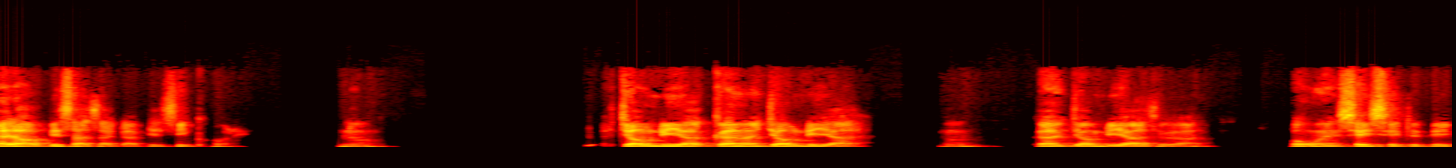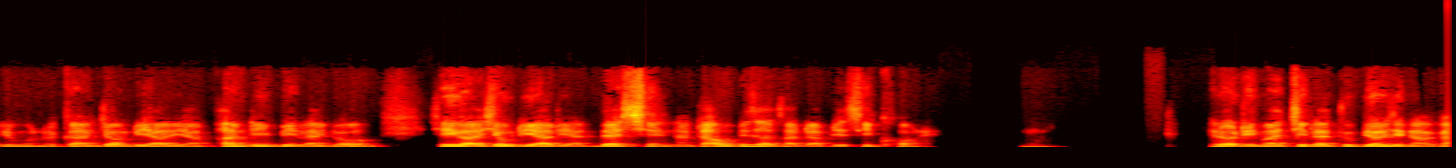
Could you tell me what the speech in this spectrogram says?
အဲ့ဒါကိုပစ္ဆာစတာပစ္စည်းခေါ်တယ်နော်အကြောင်းတရားကံအကြောင်းတရားနော်ကံအကြောင်းတရားဆိုတာ ဘဝင်စိတ်စိတ်တသိတွေပေါ့နော်ကံအကြောင်းတရားတွေကဖန်တီးပေးလိုက်တော့ခြေကရုပ်တရားတွေကသက်ရှင်တာဒါကိုပစ္ဆာစတာပစ္စည်းခေါ်တယ်အဲ့တော့ဒီမှာကြည်လက်သူပြောချင်တာက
